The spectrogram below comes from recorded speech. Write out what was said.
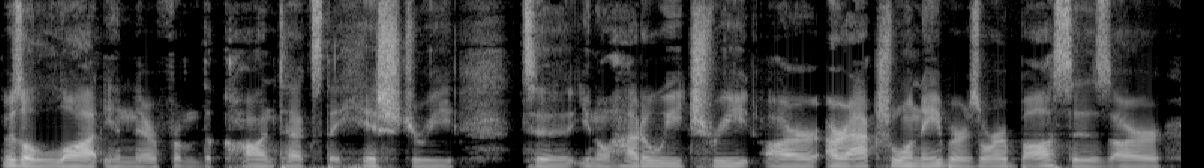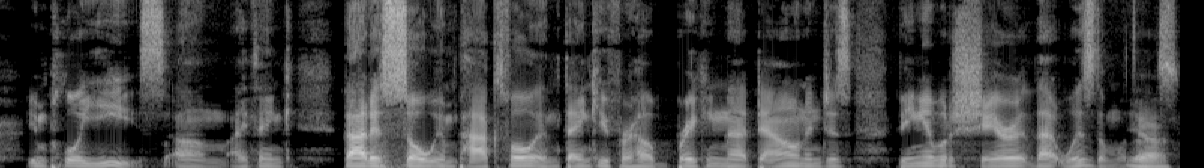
there's a lot in there from the context, the history, to you know how do we treat our our actual neighbors or our bosses, our employees. Um, I think that is so impactful, and thank you for help breaking that down and just being able to share that wisdom with Yeah. us.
